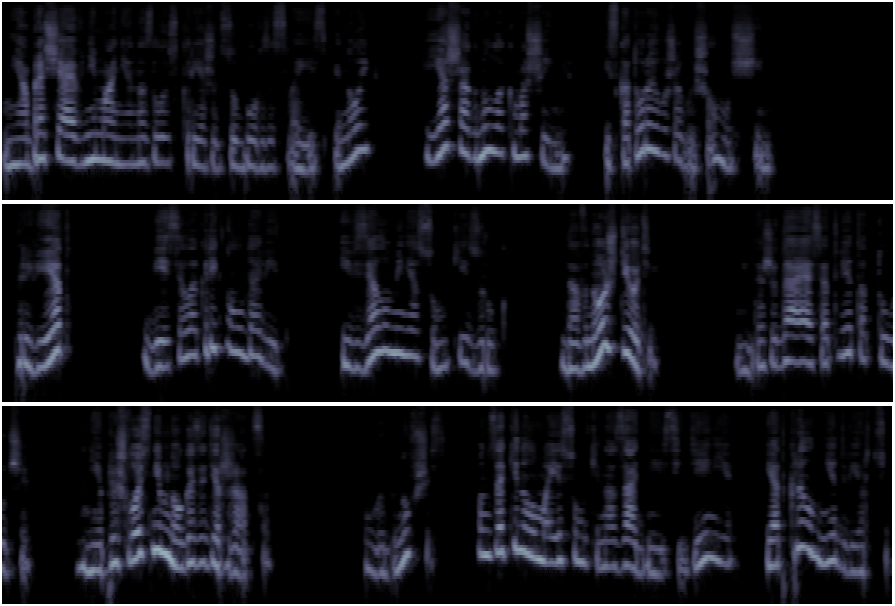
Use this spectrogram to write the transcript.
Не обращая внимания на злой скрежет зубов за своей спиной, я шагнула к машине, из которой уже вышел мужчина. «Привет!» – весело крикнул Давид и взял у меня сумки из рук. «Давно ждете?» Не дожидаясь ответа тут же, мне пришлось немного задержаться. Улыбнувшись, он закинул мои сумки на заднее сиденье и открыл мне дверцу,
